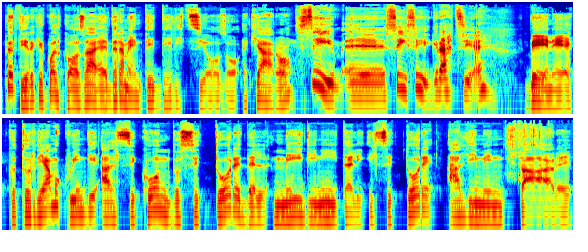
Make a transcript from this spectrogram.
per dire che qualcosa è veramente delizioso, è chiaro? Sì, eh, sì, sì, grazie. Bene, ecco, torniamo quindi al secondo settore del Made in Italy, il settore alimentare.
